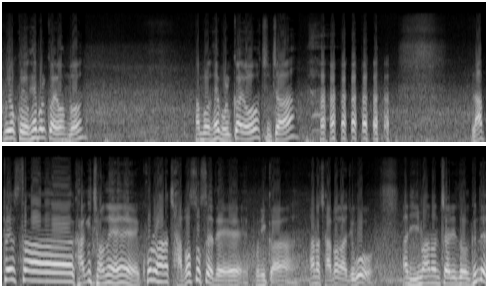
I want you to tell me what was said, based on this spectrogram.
꾸역꾸역 해볼까요, 한번? 한번 해볼까요, 진짜? 라페스타 가기 전에 콜을 하나 잡았었어야 돼, 보니까. 하나 잡아가지고, 한 2만원짜리도, 근데,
